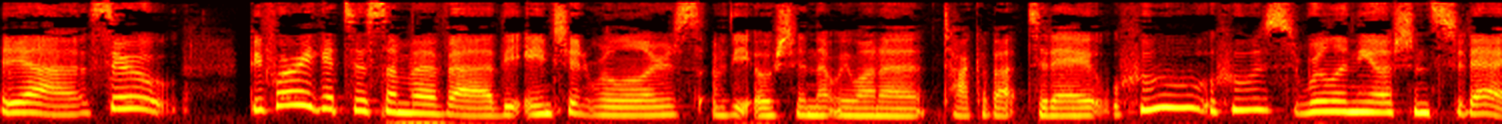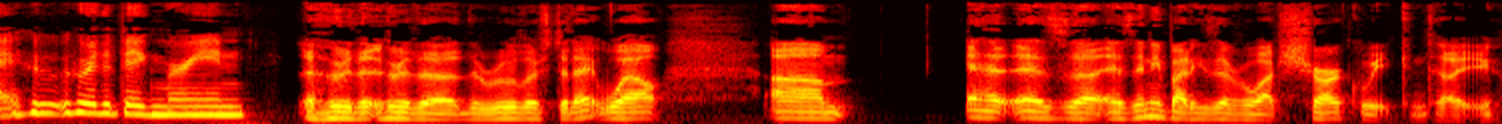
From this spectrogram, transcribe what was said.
yeah. So before we get to some of uh, the ancient rulers of the ocean that we want to talk about today, who who's ruling the oceans today? Who who are the big marine? Uh, who are the who are the, the rulers today? Well, um, as uh, as anybody who's ever watched Shark Week can tell you,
